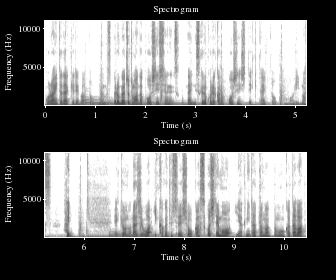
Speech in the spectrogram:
ご覧いただければと思います。ブログはちょっとまだ更新してないんですけど、これから更新していきたいと思います。はい。えー、今日のラジオはいかがでしたでしょうか？少しでも役に立ったなと思う方は、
